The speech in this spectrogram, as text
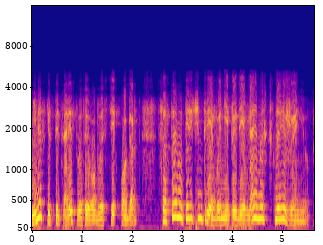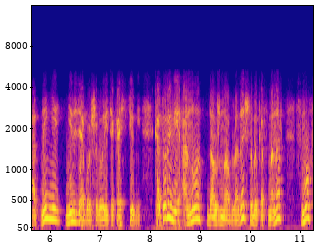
Немецкий специалист в этой области, Оберт, составил перечень требований, предъявляемых к снаряжению. Отныне нельзя больше говорить о костюме, которыми оно должно обладать, чтобы космонавт смог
